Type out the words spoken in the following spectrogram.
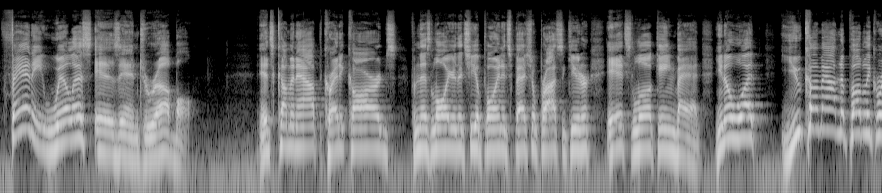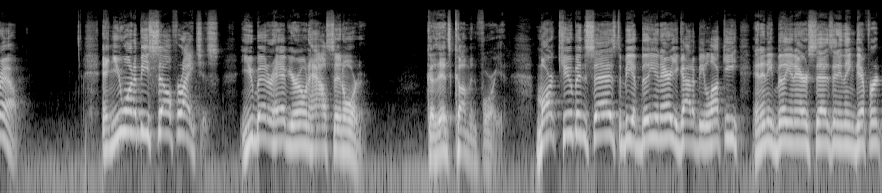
Fani Willis is in trouble. It's coming out, the credit cards from this lawyer that she appointed, special prosecutor. It's looking bad. You know what? You come out in the public realm and you want to be self righteous, you better have your own house in order because it's coming for you. Mark Cuban says to be a billionaire, you got to be lucky, and any billionaire says anything different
